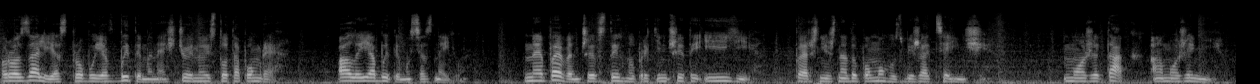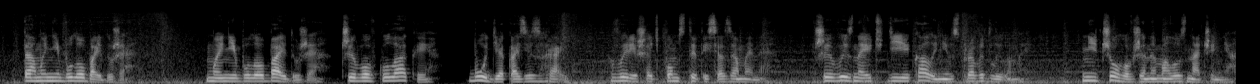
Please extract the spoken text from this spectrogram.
Розалія спробує вбити мене, щойно істота помре, але я битимуся з нею. Не певен, чи встигну прикінчити і її, перш ніж на допомогу збіжаться інші. Може так, а може ні. Та мені було байдуже. Мені було байдуже, чи вовкулаки, будь-яка зі зграй, вирішать помститися за мене, чи визнають дії калинів справедливими. Нічого вже не мало значення.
